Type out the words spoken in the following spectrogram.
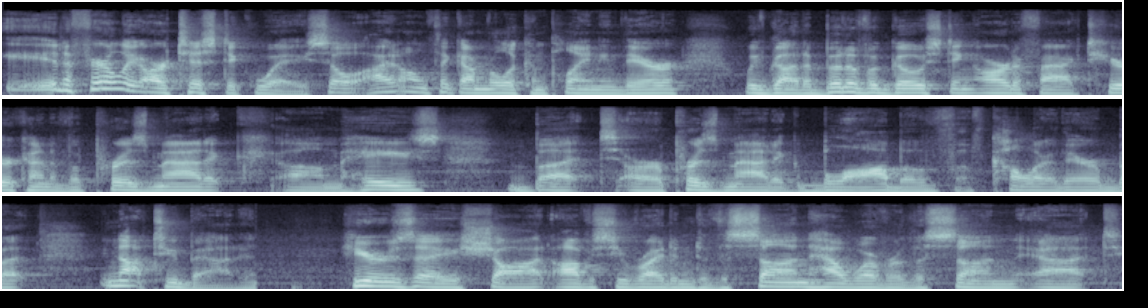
in a fairly artistic way. So I don't think I'm really complaining there. We've got a bit of a ghosting artifact here, kind of a prismatic um, haze, but or a prismatic blob of, of color there, but not too bad. Here's a shot, obviously right into the sun. However, the sun at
